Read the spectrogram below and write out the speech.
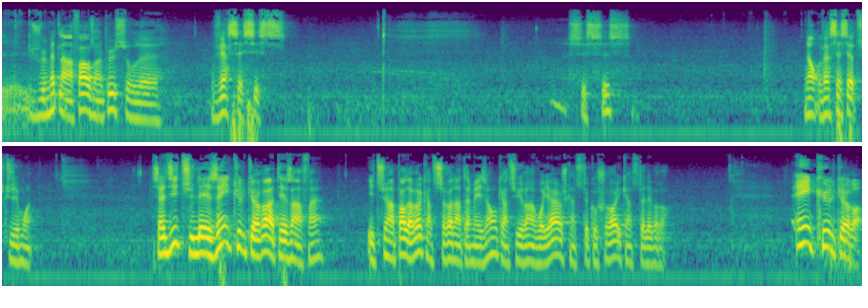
euh, je veux mettre l'emphase un peu sur le verset 6. 6, 6. Non, verset 7, excusez-moi. Ça dit, tu les inculqueras à tes enfants et tu en parleras quand tu seras dans ta maison, quand tu iras en voyage, quand tu te coucheras et quand tu te lèveras. Inculquera.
